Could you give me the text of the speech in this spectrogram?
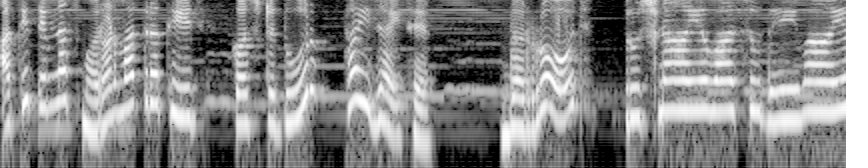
આથી તેમના સ્મરણ માત્રથી જ કષ્ટ દૂર થઈ જાય છે. દરરોજ કૃષ્ણાય વાસુદેવાય,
